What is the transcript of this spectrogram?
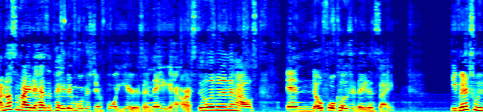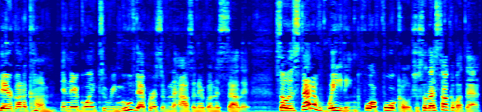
I know somebody that hasn't paid their mortgage in four years and they are still living in a house and no foreclosure date in sight. Eventually they're going to come and they're going to remove that person from the house and they're going to sell it. So instead of waiting for a foreclosure, so let's talk about that.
